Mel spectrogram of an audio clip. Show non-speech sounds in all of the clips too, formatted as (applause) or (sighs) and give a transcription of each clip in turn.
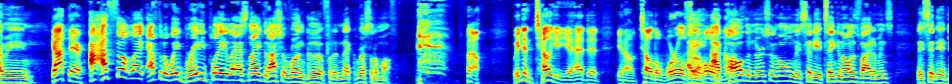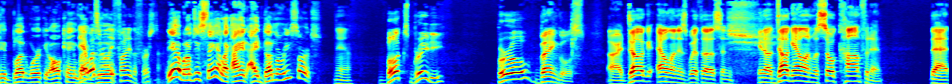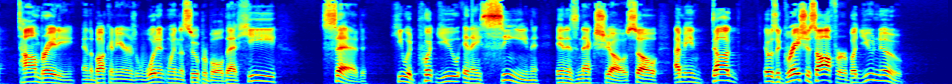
I mean, got there? I, I felt like after the way Brady played last night that I should run good for the next rest of the month. (laughs) Well, we didn't tell you you had to, you know, tell the world for Hey, a whole I month. called the nursing home. They said he had taken all his vitamins. They said they did blood work. It all came back Yeah, it wasn't good. really funny the first time. Yeah, but I'm just saying, like I had I had done my research. Yeah. Bucks Brady, Burrow Bengals. All right, Doug Ellin is with us, and you know Doug Ellin was so confident that Tom Brady and the Buccaneers wouldn't win the Super Bowl that he said he would put you in a scene in his next show. So I mean, Doug, it was a gracious offer, but you knew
